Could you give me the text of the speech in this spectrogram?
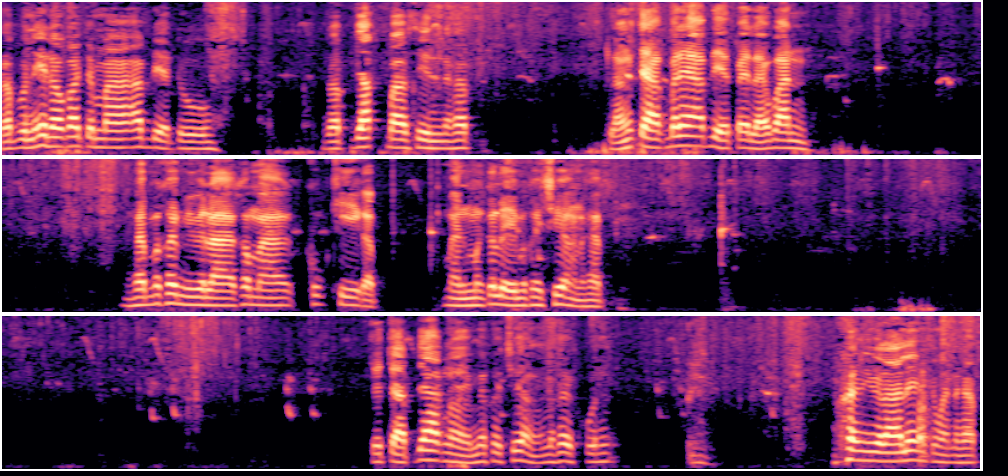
ครับวันนี้เราก็จะมาอัปเดตดูกับยักษ์บราซิลนะครับ หลังจากไม่ได้อัปเดตไปหลายวันนะครับไม่ค่อยมีเวลาเข้ามาคุกคีกับมันมันก็เลยไม่ค่อยเชื่องนะครับ จะจับยากหน่อย ไม่ค่อยเชื่อง ไม่ค่อยคุ้นไม่ค่อยมีเวลาเล่นกับมันนะครับ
